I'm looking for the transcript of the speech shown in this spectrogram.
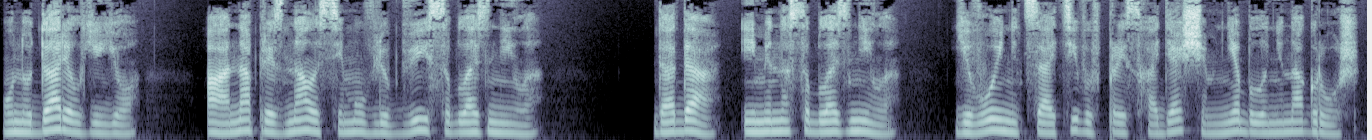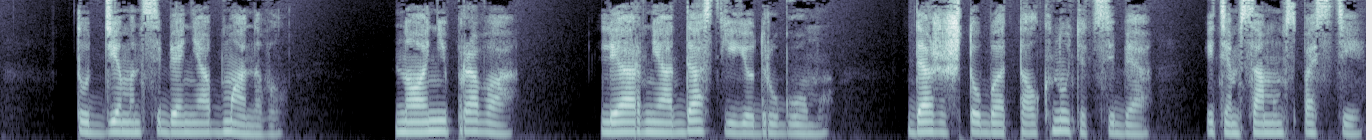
Он ударил ее, а она призналась ему в любви и соблазнила. Да-да, именно соблазнила. Его инициативы в происходящем не было ни на грош. Тут демон себя не обманывал. Но они права. Лиар не отдаст ее другому, даже чтобы оттолкнуть от себя и тем самым спасти.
